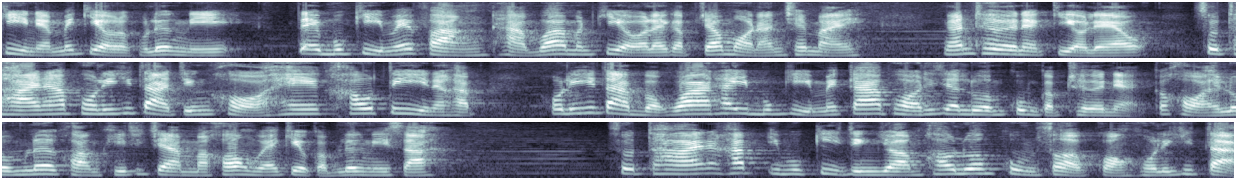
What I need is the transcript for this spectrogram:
กิเนี่ยไม่เกี่ยวกับเรื่องนี้ แต่อิบุกิไม่ฟังถามว่ามันเกี่ยวอะไรกับเจ้าหมอนั้นใช่ไหมงั้นเธอเนี่ยเกี่ยวแล้ว สุดท้ายนะครับโฮริกิตะจึงขอให้เข้าตีนะครับโฮริกิตะบอกว่าถ้าอิบุกิไม่กล้าพอที่จะรวมกลุ่มกับเธอเนี่ยก็ขอให้ล้มเลิกความคิดที่จะมาข้องแวะเกี่ยวกับเรื่องนี้ซะสุดท้ายนะครับอิบุกิจึงยอมเข้าร่วมกลุ่มสอบของโฮริกิตะ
